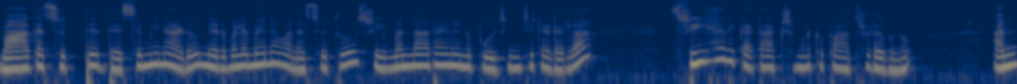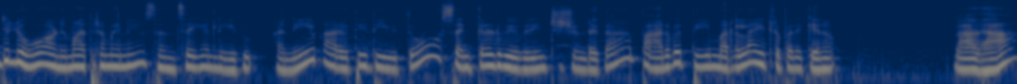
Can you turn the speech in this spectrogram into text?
మాఘశుద్ధ దశమి నాడు నిర్మలమైన మనస్సుతో శ్రీమన్నారాయణను పూజించినడలా శ్రీహరి కటాక్షమునకు పాత్రుడగును. అందులో అణుమాత్రమైన సంశయం లేదు అని పార్వతీదేవితో శంకరుడు వివరించుచుండగా పార్వతి మరలా ఇట్లు పలికెను. నాథా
